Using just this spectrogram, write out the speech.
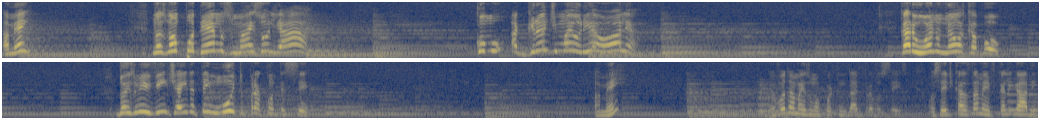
Amém? Nós não podemos mais olhar como a grande maioria olha. Cara, o ano não acabou. 2020 ainda tem muito para acontecer. Amém? Eu vou dar mais uma oportunidade para vocês. Você de casa também, fica ligado, hein?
